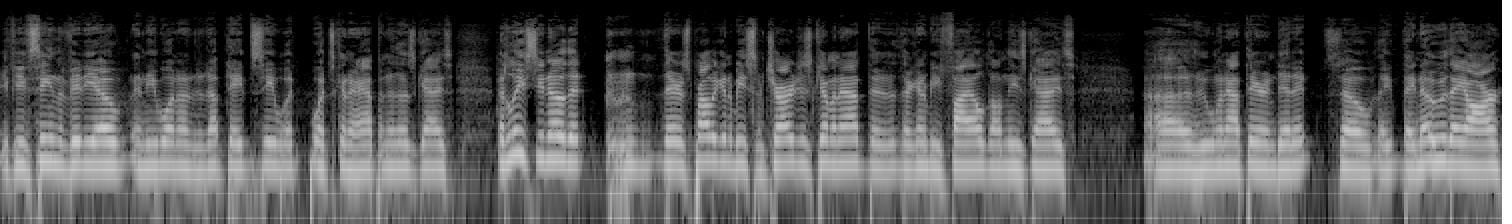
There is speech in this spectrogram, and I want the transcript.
If you've seen the video and you wanted an update to see what, what's going to happen to those guys, at least you know that there's probably going to be some charges coming out that they're going to be filed on these guys uh, who went out there and did it. So they, they know who they are.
